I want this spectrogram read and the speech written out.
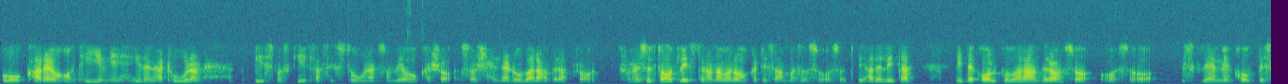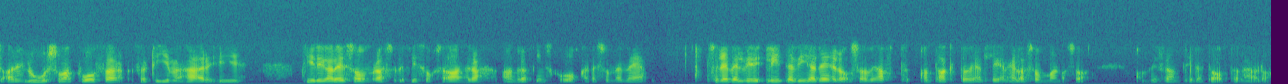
åkare och team i, i den här touren, Visma Ski Classics-touren som vi åker, så, så känner nog varandra från, från resultatlistorna när man åker tillsammans och så. Så att vi hade lite, lite koll på varandra och så, och så skrev min kompis Ari Luusua på för, för teamet här i, tidigare i somras och det finns också andra, andra finska åkare som är med. Så det är väl lite via det då, så har vi haft kontakt då egentligen hela sommaren och så kom vi fram till ett avtal här då.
